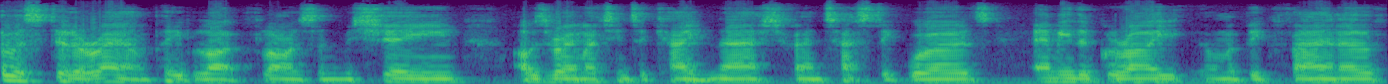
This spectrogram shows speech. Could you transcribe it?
who are still around. People like Florence and the Machine. I was very much into Kate Nash, fantastic words. Emmy the Great, I'm a big fan of.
